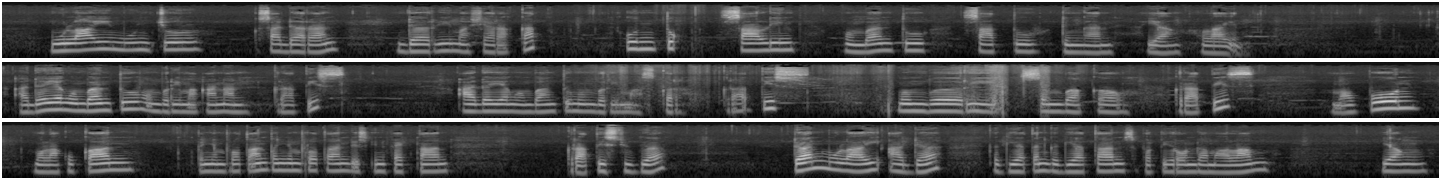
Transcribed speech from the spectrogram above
mulai muncul kesadaran dari masyarakat untuk saling membantu satu dengan yang lain. Ada yang membantu memberi makanan gratis, ada yang membantu memberi masker gratis, memberi sembako gratis, maupun melakukan penyemprotan-penyemprotan disinfektan gratis juga dan mulai ada kegiatan-kegiatan seperti ronda malam yang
